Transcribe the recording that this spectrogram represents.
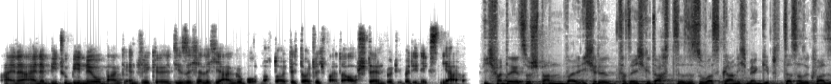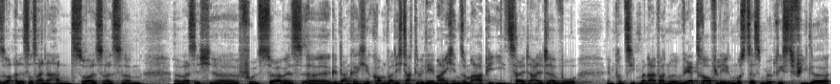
eine, eine B2B-Neobank entwickelt, die sicherlich ihr Angebot noch deutlich, deutlich weiter aufstellen wird über die nächsten Jahre. Ich fand da jetzt so spannend, weil ich hätte tatsächlich gedacht, dass es sowas gar nicht mehr gibt, dass also quasi so alles aus einer Hand, so als, als ähm, äh, weiß ich, äh, Full-Service-Gedanke äh, hier kommt, weil ich dachte, wir leben eigentlich in so einem API-Zeitalter, wo im Prinzip man einfach nur Wert drauf legen muss, dass möglichst viele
